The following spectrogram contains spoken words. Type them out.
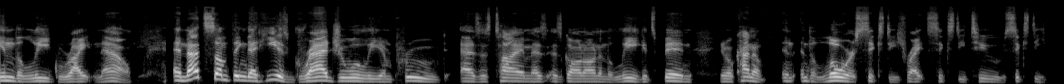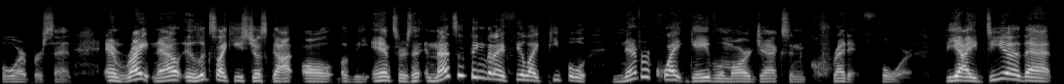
in the league right now. And that's something that he has gradually improved as his time has, has gone on in the league. It's been, you know, kind of in, in the lower 60s, right? 62, 64%. And right now, it looks like he's just got all of the answers. And, and that's the thing that I feel like people never quite gave Lamar Jackson credit for. The idea that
